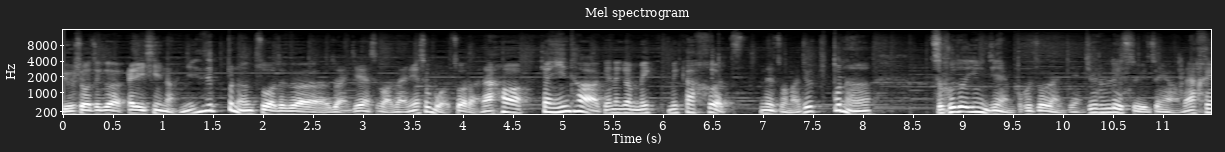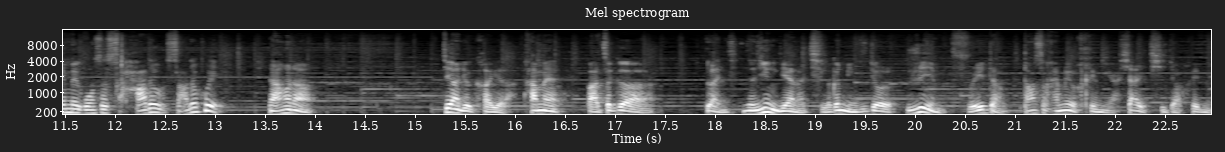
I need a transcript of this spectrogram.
比如说这个爱立信呢，你是不能做这个软件是吧？软件是我做的。然后像英特尔跟那个 Make Make h e r t 那种呢，就不能只会做硬件，不会做软件，就是类似于这样。但黑莓公司啥都啥都会，然后呢，这样就可以了。他们把这个软硬件呢起了个名字叫 RIM Freedom，当时还没有黑莓啊，下一期叫黑莓。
